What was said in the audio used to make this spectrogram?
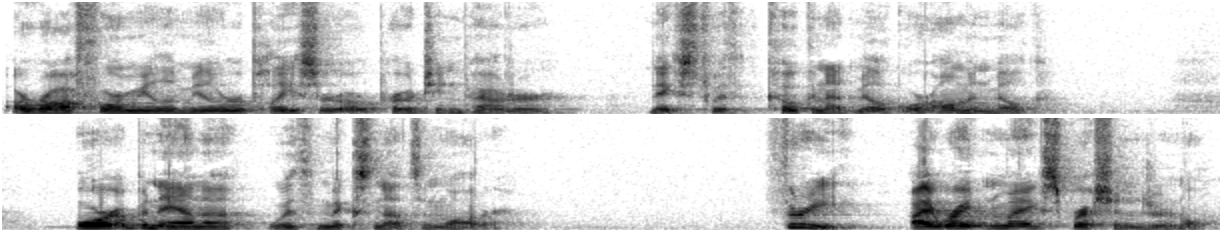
a raw formula meal replacer or protein powder mixed with coconut milk or almond milk, or a banana with mixed nuts and water. 3. I write in my expression journal.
